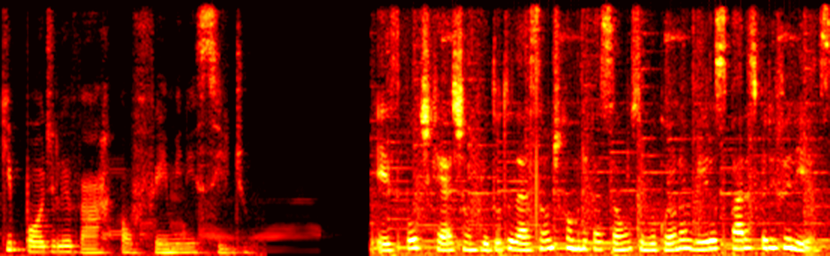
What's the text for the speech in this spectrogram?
que pode levar ao feminicídio. Esse podcast é um produto da ação de comunicação sobre o coronavírus para as periferias,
